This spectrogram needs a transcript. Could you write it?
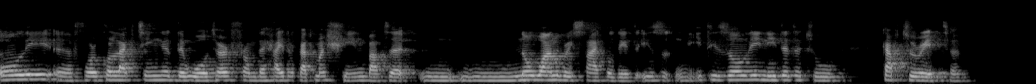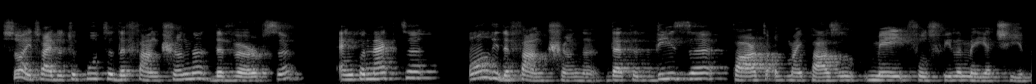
only uh, for collecting the water from the hydrocut machine, but uh, no one recycled it. It is only needed to capture it. So I tried to put the function, the verbs, and connect only the function that this part of my puzzle may fulfill and may achieve.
